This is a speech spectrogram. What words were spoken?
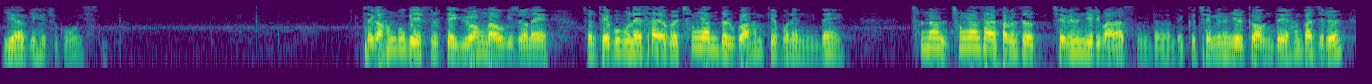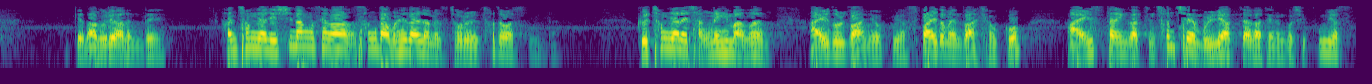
이야기해주고 있습니다. 제가 한국에 있을 때 유학 나오기 전에 전 대부분의 사역을 청년들과 함께 보냈는데 청년, 청년 사역하면서 재밌는 일이 많았습니다. 그런데 그 재밌는 일 가운데 한 가지를 함께 나누려 하는데 한 청년이 신앙생활 상담을 해달라면서 저를 찾아왔습니다. 그 청년의 장래 희망은 아이돌도 아니었고요. 스파이더맨도 아니었고 아인스타인 같은 천체 물리학자가 되는 것이 꿈이었습니다.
